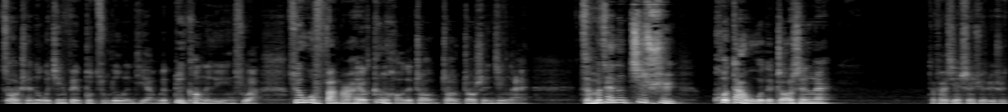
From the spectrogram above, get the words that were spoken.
造成的我经费不足的问题啊，我要对抗那个因素啊，所以我反而还要更好的招招招生进来。怎么才能继续扩大我的招生呢？他发现升学率是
